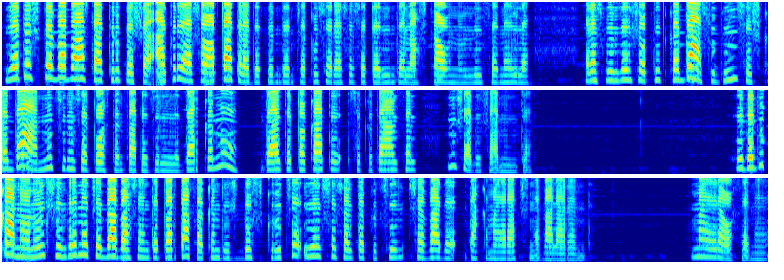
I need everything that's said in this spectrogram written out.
Iată și pe baba asta trupeșă, a treia sau a patra de când începuseră să se perinde la scaunul lui femeile, răspunzând șoptit că da, se și că da, nu ținuse post în toate zilele, dar că nu, de alte păcate se putea altfel, nu se aduce aminte. Îi dădu canonul și în vreme ce baba se îndepărta făcându-și descruce, el se săltă puțin să vadă dacă mai era cineva la rând. Mai era o femeie.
